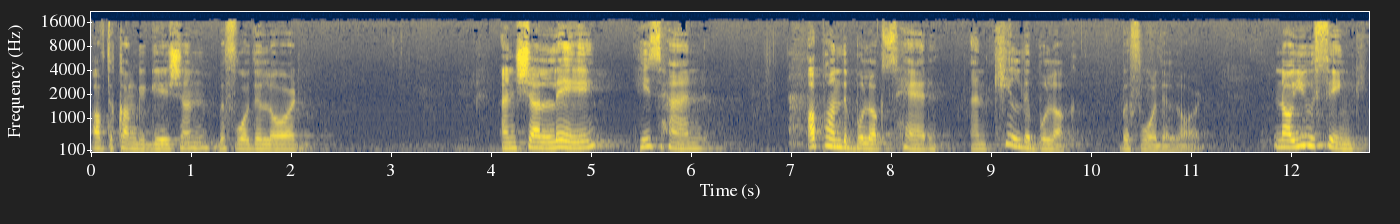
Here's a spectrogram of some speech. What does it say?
of the congregation before the Lord, and shall lay his hand upon the bullock's head and kill the bullock before the Lord. Now, you think,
